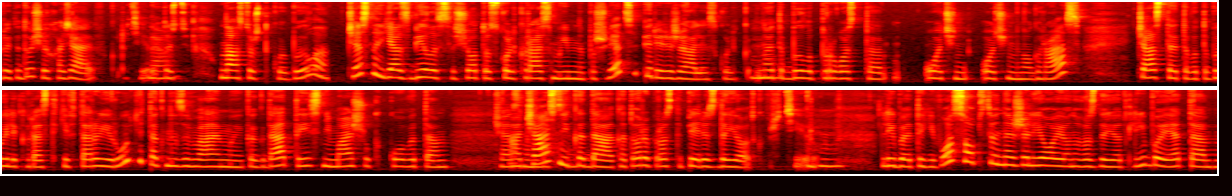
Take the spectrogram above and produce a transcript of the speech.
предыдущих хозяев квартиры. Да. То есть у нас тоже такое было. Честно, я сбилась со счета, сколько раз мы именно по Швеции переезжали, сколько. mm Но это было просто очень-очень много раз. Часто это вот были как раз-таки вторые руки, так называемые, когда ты снимаешь у какого-то а, частника, да, который просто пересдает квартиру. mm Либо это его собственное жилье, и он его сдает, либо это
